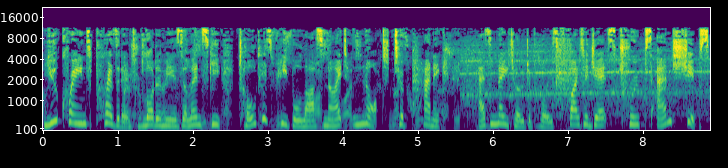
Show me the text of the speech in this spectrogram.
Ukraine's President Vladimir Zelensky told his people last night not to panic as NATO deploys fighter jets, troops, and ships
